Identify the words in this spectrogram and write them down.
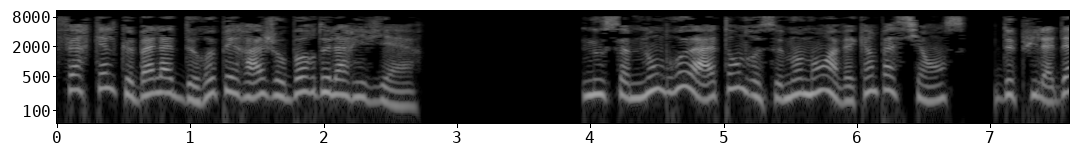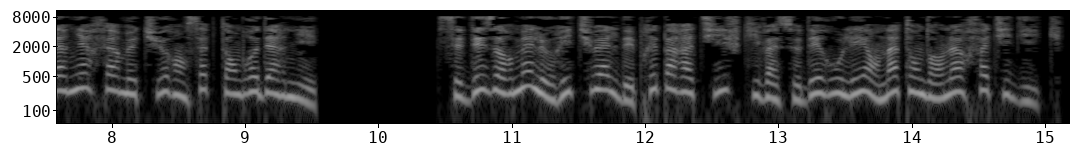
faire quelques balades de repérage au bord de la rivière. Nous sommes nombreux à attendre ce moment avec impatience, depuis la dernière fermeture en septembre dernier. C'est désormais le rituel des préparatifs qui va se dérouler en attendant l'heure fatidique.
